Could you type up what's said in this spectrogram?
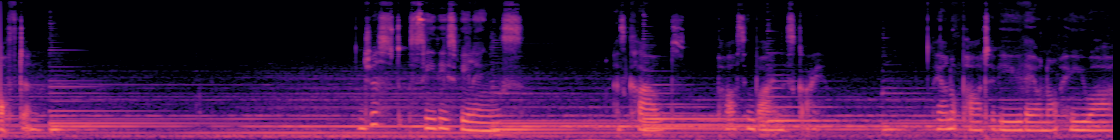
often. And just see these feelings as clouds passing by in the sky. They are not part of you, they are not who you are.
